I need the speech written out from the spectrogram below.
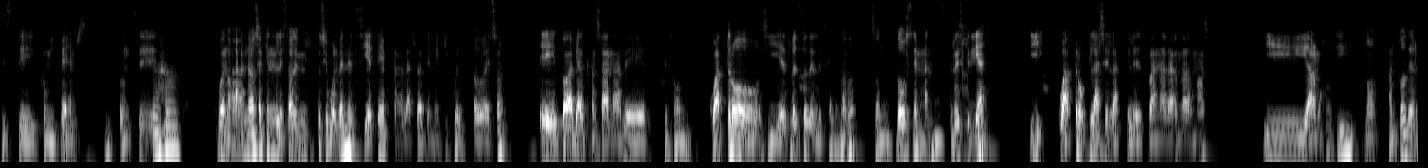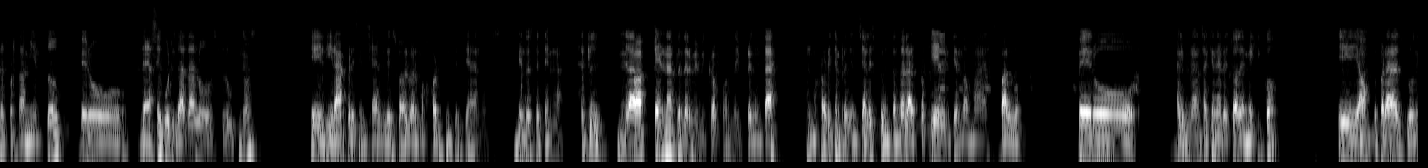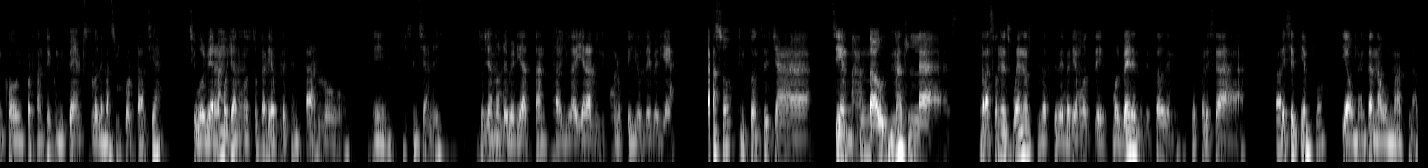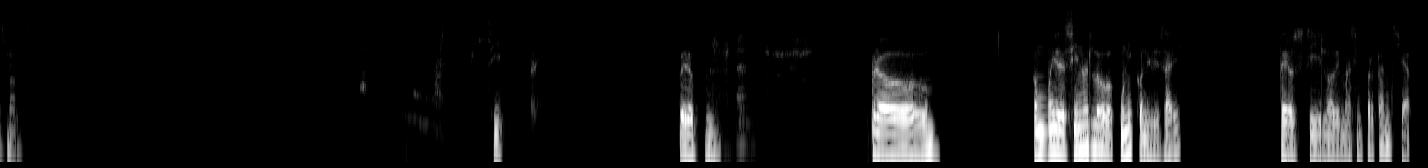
este, con mi PEMS. Entonces, Ajá. bueno, al menos aquí en el Estado de México, si vuelven el 7 para la Ciudad de México y todo eso, eh, todavía alcanzan a ver que son cuatro, si es lo esto del escalonado, son dos semanas, tres días y cuatro clases las que les van a dar nada más. Y a lo mejor sí, no tanto de reforzamiento, pero de dar seguridad a los alumnos el ir a presenciales o algo, a lo mejor sientes ya, no, pues, viendo este tema, me daba pena prenderme el micrófono y preguntar, a lo mejor ahorita en presenciales preguntándole al profe, ya entiendo más o algo, pero al menos aquí en el Estado de México, eh, aunque fuera lo único importante con mi PEMS, lo de más importancia, si volviéramos ya no nos tocaría presentarlo en presenciales, entonces ya no le vería tanta ayuda y era lo único a lo que yo le vería caso, entonces ya siguen bajando aún más las razones buenas por las que deberíamos de volver en el Estado de México para, esa, para ese tiempo y aumentan aún más las malas. Sí. Pero pues, pero como dices, sí no es lo único necesario, pero sí lo de más importancia.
